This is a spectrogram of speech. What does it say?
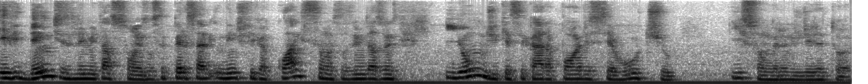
evidentes limitações, você percebe, identifica quais são essas limitações e onde que esse cara pode ser útil, isso é um grande diretor.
